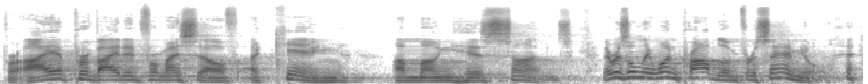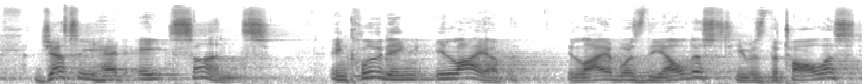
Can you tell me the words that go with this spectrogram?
for I have provided for myself a king among his sons. There was only one problem for Samuel Jesse had eight sons, including Eliab. Eliab was the eldest, he was the tallest,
